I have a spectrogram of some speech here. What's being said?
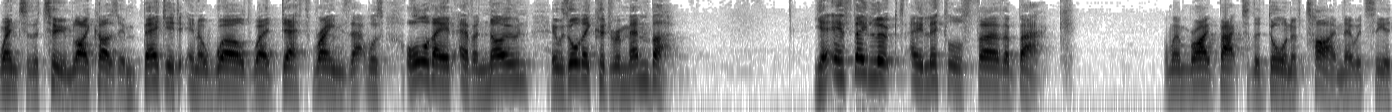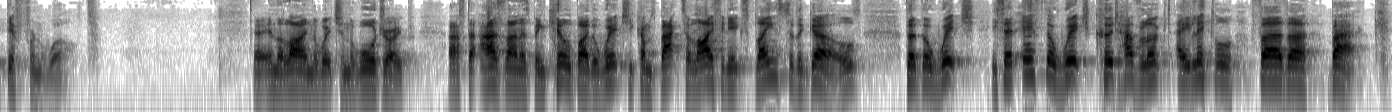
went to the tomb, like us, embedded in a world where death reigns, that was all they had ever known. It was all they could remember. Yet, if they looked a little further back and went right back to the dawn of time, they would see a different world. Uh, in the Lion, The Witch and the Wardrobe. After Aslan has been killed by the witch, he comes back to life and he explains to the girls that the witch, he said, if the witch could have looked a little further back,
